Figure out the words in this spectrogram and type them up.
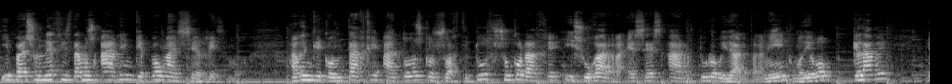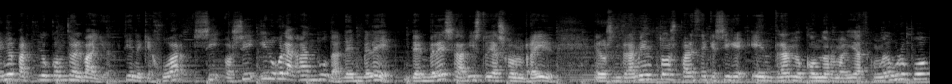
Y para eso necesitamos a alguien que ponga ese ritmo. Alguien que contagie a todos con su actitud, su coraje y su garra. Ese es Arturo Vidal. Para mí, como digo, clave en el partido contra el Bayern. Tiene que jugar sí o sí. Y luego la gran duda, Dembélé. Dembélé se ha visto ya sonreír en los entrenamientos, parece que sigue entrando con normalidad con el grupo.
